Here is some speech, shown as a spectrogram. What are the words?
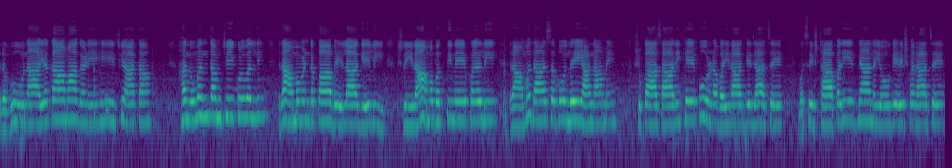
रघुनायका मागणे हे आता. हनुमंतांची कुळवल्ली राममंडपा वेला गेली श्रीराम भक्तीने फळली रामदास बोले या नामे. शुकासारिखे पूर्ण वैराग्य जाचे वसिष्ठा परिज्ञान योगेश्वराचे.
